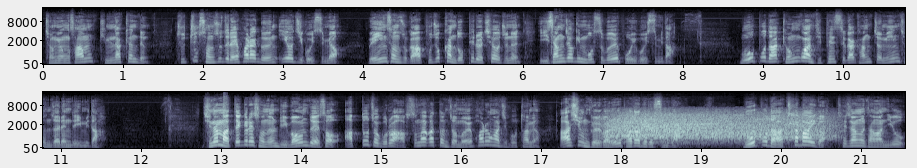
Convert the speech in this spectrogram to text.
정영삼, 김낙현 등 주축 선수들의 활약은 이어지고 있으며 웨인 선수가 부족한 높이를 채워주는 이상적인 모습을 보이고 있습니다. 무엇보다 견고한 디펜스가 강점인 전자랜드입니다. 지난 맞대결에서는 리바운드에서 압도적으로 앞서 나갔던 점을 활용하지 못하며 아쉬운 결과를 받아들였습니다. 무엇보다 차바위가 퇴장을 당한 이후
